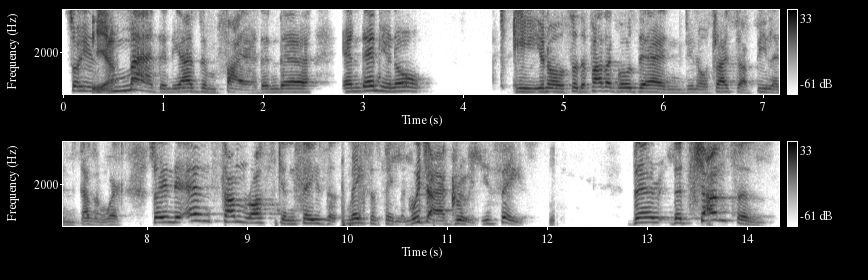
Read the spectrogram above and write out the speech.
So he's Yeah. mad, and he has him fired, and uh, and then you know he, you know, so the father goes there and you know tries to appeal and it doesn't work. So in the end, Sam Ruskin says makes a statement, which I agree with. He says there the chances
